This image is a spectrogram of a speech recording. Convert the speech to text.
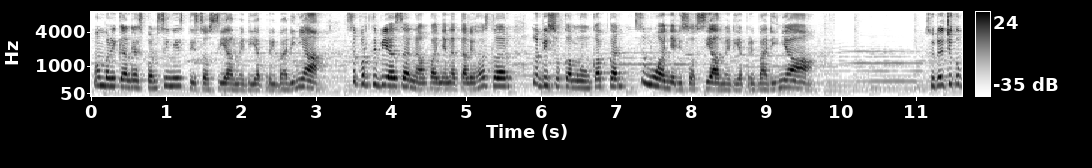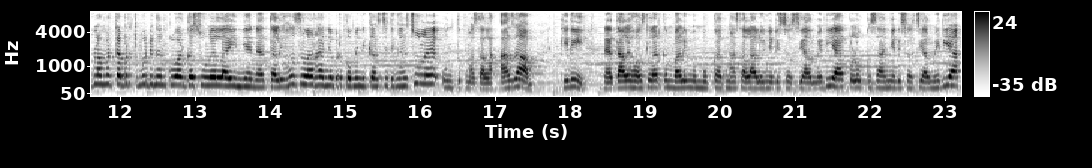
memberikan respon sinis di sosial media pribadinya. Seperti biasa, nampaknya Natalie Hosler lebih suka mengungkapkan semuanya di sosial media pribadinya. Sudah cukup lama tak bertemu dengan keluarga Sule lainnya, Natalie Hosler hanya berkomunikasi dengan Sule untuk masalah Azam. Kini, Natalie Hosler kembali membuka masa lalunya di sosial media, keluh kesahnya di sosial media,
